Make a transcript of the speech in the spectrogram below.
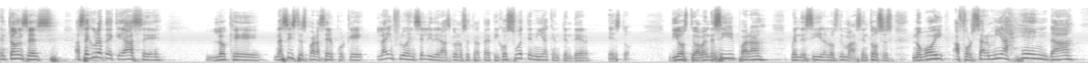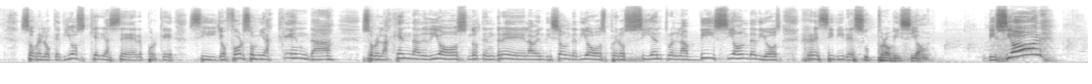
Entonces, asegúrate que hace lo que naciste para hacer, porque la influencia, el liderazgo no se trata de ti. Josué tenía que entender esto. Dios te va a bendecir para bendecir a los demás. Entonces, no voy a forzar mi agenda sobre lo que Dios quiere hacer, porque si yo forzo mi agenda sobre la agenda de Dios, no tendré la bendición de Dios, pero si entro en la visión de Dios, recibiré su provisión. Visión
